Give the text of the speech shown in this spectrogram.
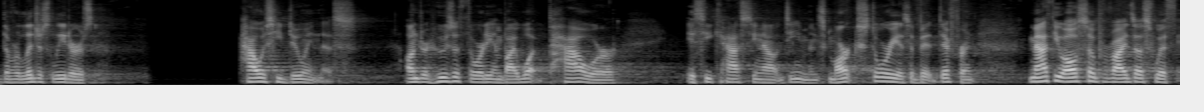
the religious leaders How is he doing this? Under whose authority and by what power is he casting out demons? Mark's story is a bit different. Matthew also provides us with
